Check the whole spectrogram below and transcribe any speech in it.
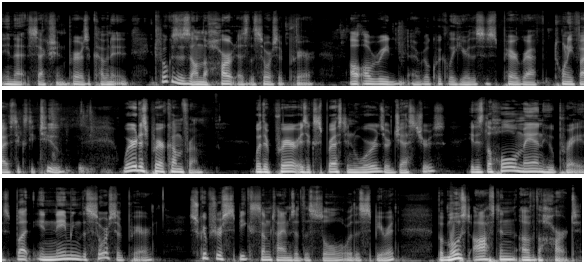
in that section, prayer is a covenant. It, it, focuses on the heart as the source of prayer. I'll, I'll read uh, real quickly here. This is paragraph twenty five sixty two. Where does prayer come from? Whether prayer is expressed in words or gestures, it is the whole man who prays. But in naming the source of prayer, Scripture speaks sometimes of the soul or the spirit, but most often of the heart,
